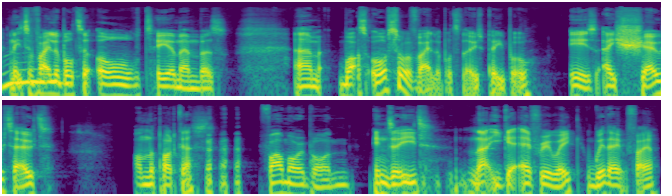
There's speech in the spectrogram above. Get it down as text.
and it's available to all tier members. Um, what's also available to those people is a shout out on the podcast. Far more important. Indeed, that you get every week without fail.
